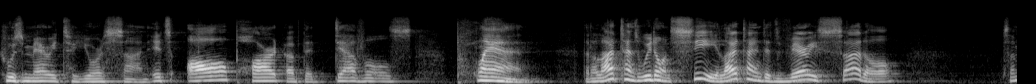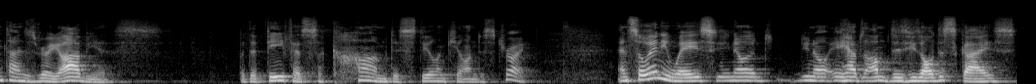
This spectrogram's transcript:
who's married to your son. It's all part of the devil's plan that a lot of times we don't see. A lot of times it's very subtle, Sometimes it's very obvious, but the thief has succumbed to steal and kill and destroy. And so, anyways, you know, you know, Ahab's he's all disguised,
